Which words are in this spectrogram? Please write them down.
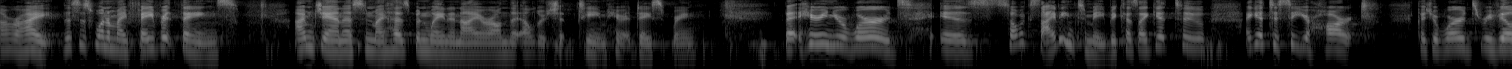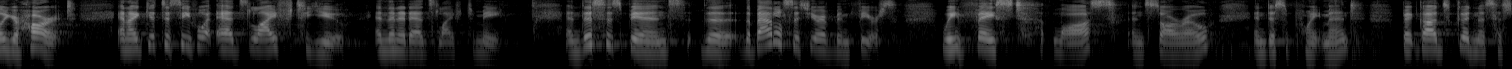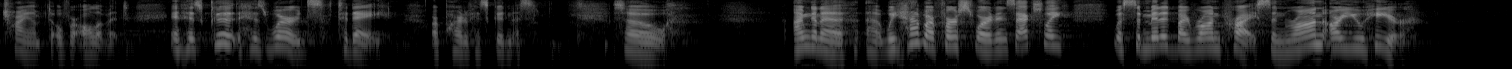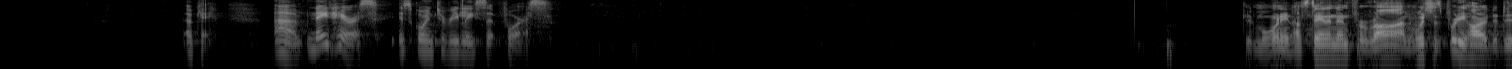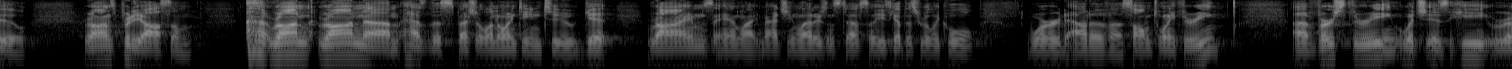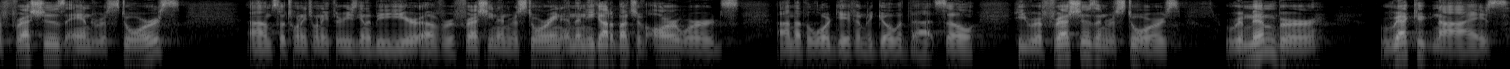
All right, this is one of my favorite things. I'm Janice, and my husband Wayne and I are on the eldership team here at Dayspring. But hearing your words is so exciting to me because I get to I get to see your heart because your words reveal your heart, and I get to see what adds life to you, and then it adds life to me. And this has been the the battles this year have been fierce. We've faced loss and sorrow and disappointment but God's goodness has triumphed over all of it. And his good his words today are part of his goodness. So I'm going to uh, we have our first word and it's actually was submitted by Ron Price. And Ron, are you here? Okay. Um, Nate Harris is going to release it for us. Good morning. I'm standing in for Ron, which is pretty hard to do. Ron's pretty awesome. Ron, Ron um, has this special anointing to get rhymes and like matching letters and stuff. So he's got this really cool word out of uh, Psalm 23, uh, verse 3, which is He refreshes and restores. Um, so 2023 is going to be a year of refreshing and restoring. And then he got a bunch of R words um, that the Lord gave him to go with that. So he refreshes and restores remember, recognize,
